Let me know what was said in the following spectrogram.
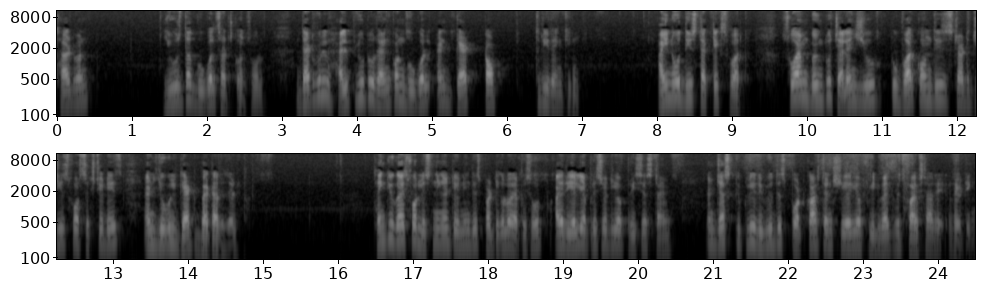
Third one use the google search console. That will help you to rank on google and get top 3 ranking. I know these tactics work so i'm going to challenge you to work on these strategies for 60 days and you will get better result. Thank you guys for listening and tuning this particular episode. I really appreciate your precious time. And just quickly review this podcast and share your feedback with 5 star rating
